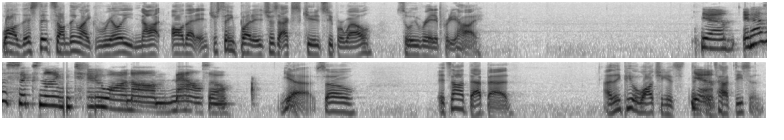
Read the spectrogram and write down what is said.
While this did something like really not all that interesting, but it just executed super well, so we rated pretty high. Yeah, it has a six nine two on um, Mal. So Yeah, so it's not that bad. I think people watching it think Yeah. it's half decent.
